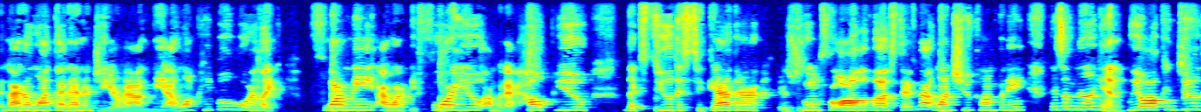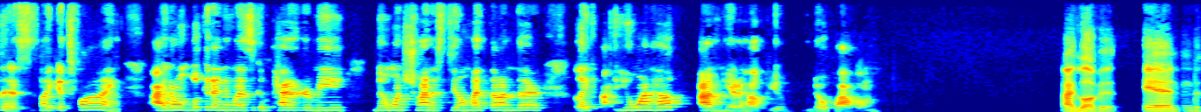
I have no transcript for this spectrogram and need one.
and I don't want that energy around me. I want people who are like for me. I want to be for you. I'm going to help you. Let's do this together. There's room for all of us. There's not one shoe company. There's a million. We all can do this. Like it's fine. I don't look at anyone as a competitor to me. No one's trying to steal my thunder. Like you want help? I'm here to help you. No problem. I love it. And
